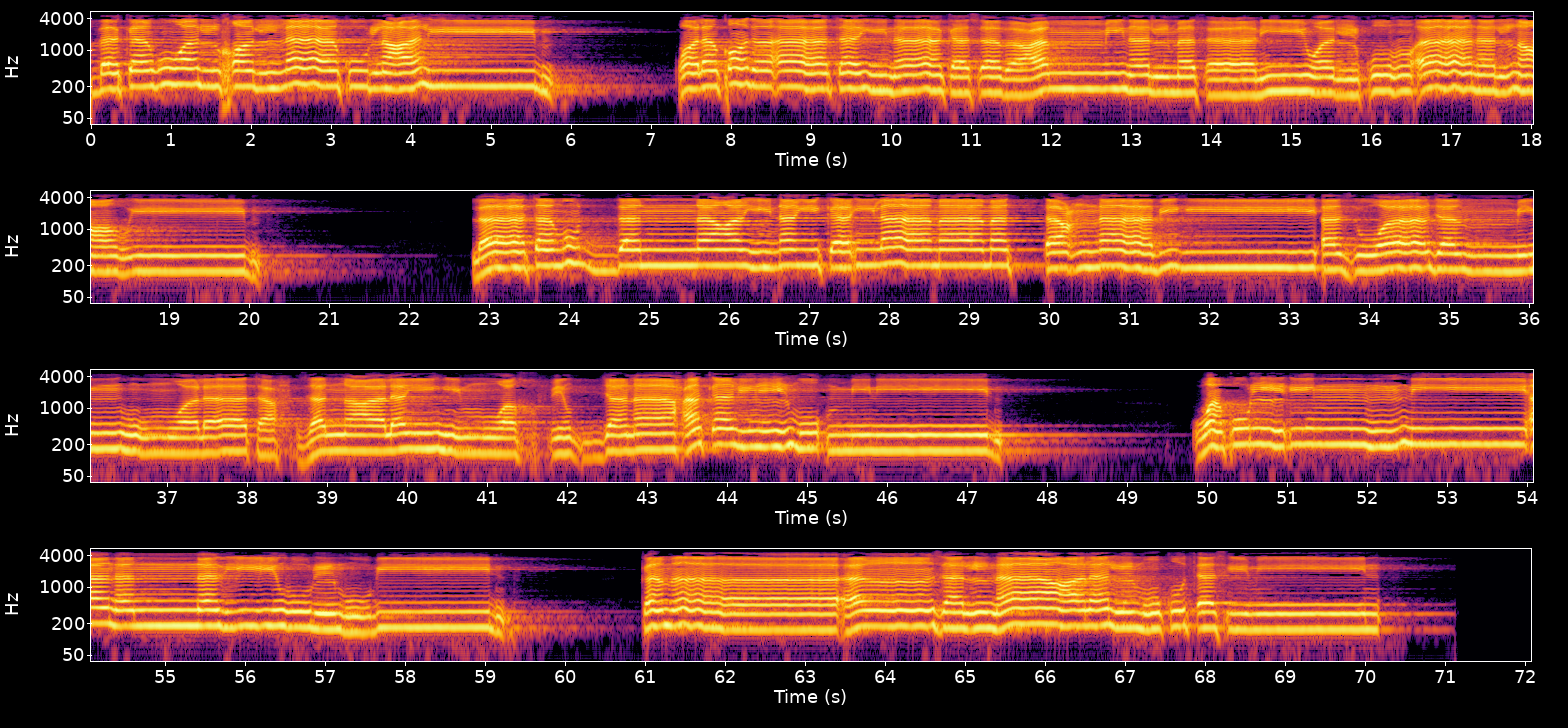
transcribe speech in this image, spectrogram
رَبَّكَ هُوَ الْخَلَّاقُ الْعَلِيمُ. وَلَقَدْ آتَيْنَاكَ سَبْعًا مِنَ الْمَثَانِي وَالْقُرْآنَ الْعَظِيمَ. لَا تَمُدَّنَّ عَيْنَيْكَ إِلَى مَا مَتَّعْنَا بِهِ أَزْوَاجًا مِنْهُمْ ولا تحزن عليهم واخفض جناحك للمؤمنين وقل إني أنا النذير كما أنزلنا على المقتسمين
